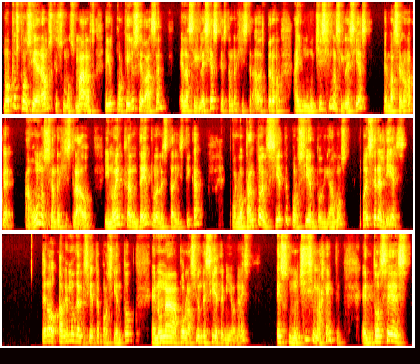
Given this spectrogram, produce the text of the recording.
Nosotros consideramos que somos más, ellos, porque ellos se basan en las iglesias que están registradas, pero hay muchísimas iglesias en Barcelona que aún no se han registrado y no entran dentro de la estadística. Por lo tanto, el 7%, digamos, puede ser el 10%. Pero hablemos del 7% en una población de 7 millones es muchísima gente. Entonces,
